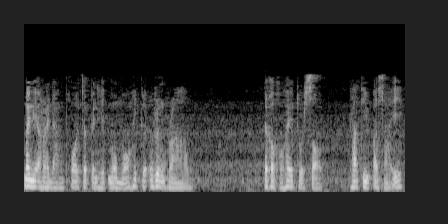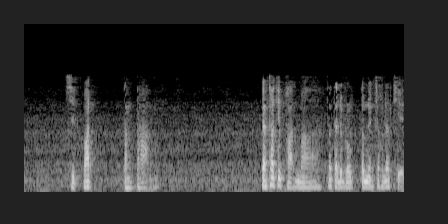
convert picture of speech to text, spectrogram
ไม่มีอะไรด่างพอจะเป็นเหตุโมมองให้เกิดเรื่องราว แล้วก็ขอให้ตรวจสอบพระที่อยู่อาศัยสิทธิวัดต่างๆ แต่ถ้าที่ผ่านมาตั้งแต่ดำรงตำแหน่งเจ้าคณะเขต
